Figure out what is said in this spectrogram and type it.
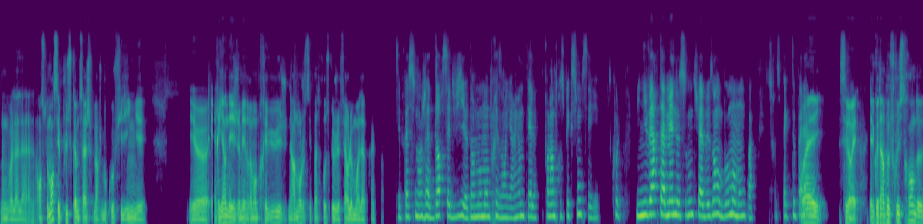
Donc voilà, en ce moment, c'est plus comme ça, je marche beaucoup au feeling et, Et, rien n'est jamais vraiment prévu. Et généralement, je ne sais pas trop ce que je vais faire le mois d'après. C'est passionnant. J'adore cette vie dans le moment présent. Il n'y a rien de tel. Pour l'introspection, c'est cool. L'univers t'amène ce dont tu as besoin au bon moment. Quoi. Tu respectes pas ouais, c'est vrai. Il y a le côté un peu frustrant de,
